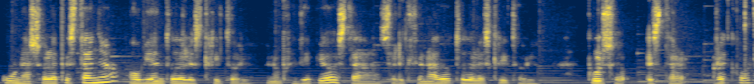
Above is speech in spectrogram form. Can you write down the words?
una sola pestaña o bien todo el escritorio. En un principio está seleccionado todo el escritorio. Pulso Start Record.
